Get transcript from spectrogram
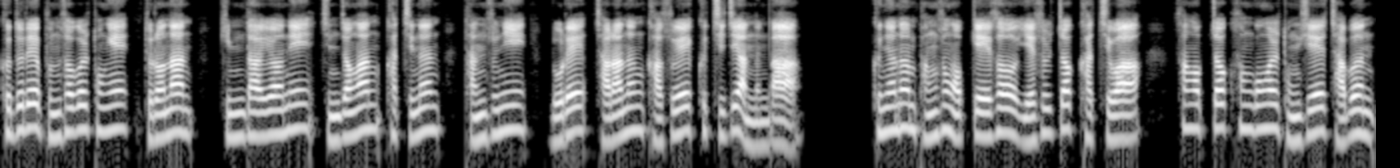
그들의 분석을 통해 드러난 김다연의 진정한 가치는 단순히 노래 잘하는 가수에 그치지 않는다. 그녀는 방송업계에서 예술적 가치와 상업적 성공을 동시에 잡은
